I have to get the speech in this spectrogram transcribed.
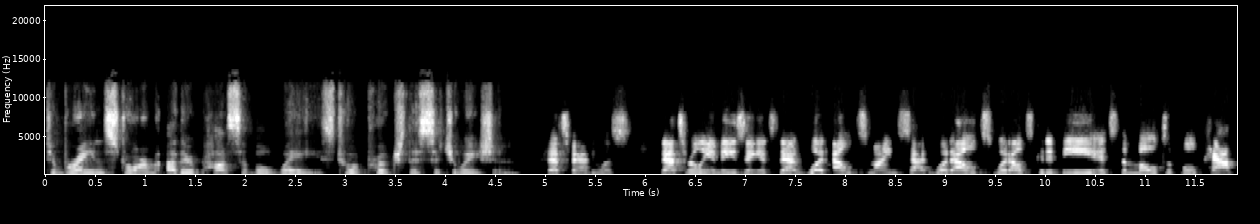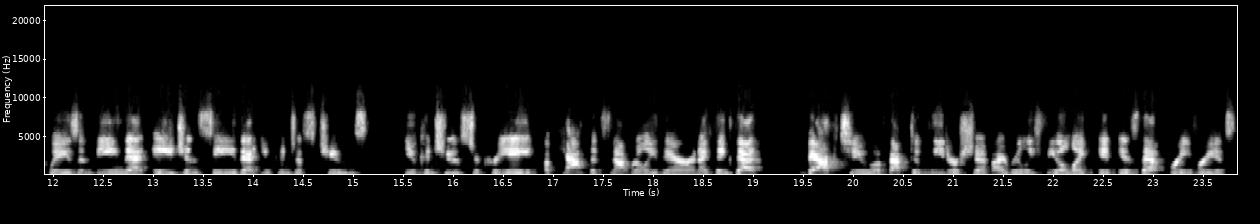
to brainstorm other possible ways to approach this situation. That's fabulous. That's really amazing. It's that what else mindset. What else? What else could it be? It's the multiple pathways and being that agency that you can just choose. You can choose to create a path that's not really there. And I think that back to effective leadership i really feel like it is that bravery it's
